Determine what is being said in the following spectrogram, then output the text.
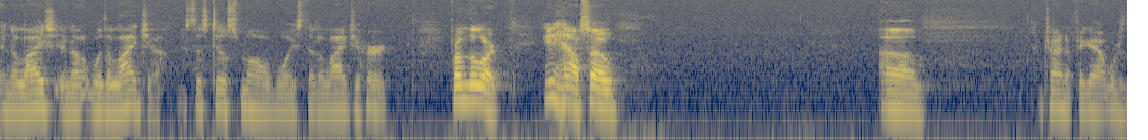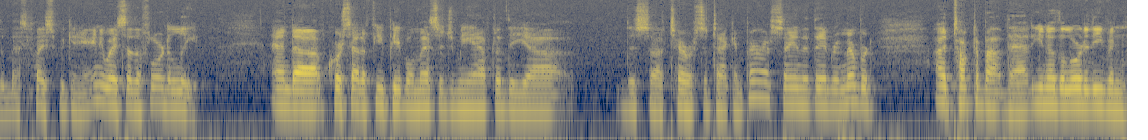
in Elijah, uh, with Elijah, it's the still small voice that Elijah heard from the Lord. Anyhow, so um, I'm trying to figure out where's the best place to begin here. Anyway, so the fleur-de-lis, and uh, of course, had a few people message me after the uh, this uh, terrorist attack in Paris, saying that they had remembered I talked about that. You know, the Lord had even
